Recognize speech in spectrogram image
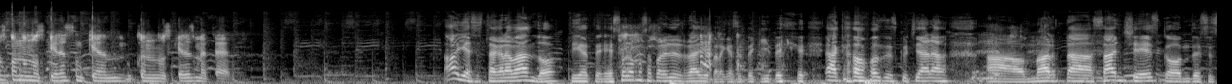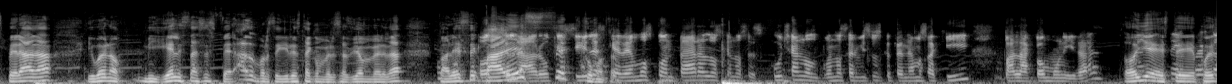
Dinos cuando nos quieres, cuando nos quieres meter. Ah, ya se está grabando. Fíjate, eso vamos a poner en el radio para que se te quite. Acabamos de escuchar a, Marta Sánchez con Desesperada. Y bueno, Miguel está desesperado por seguir esta conversación, ¿verdad? Parece, pues parece. Claro que sí, les queremos contar a los que nos escuchan los buenos servicios que tenemos aquí para la comunidad. Oye, este, pues.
